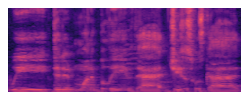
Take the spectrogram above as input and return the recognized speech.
we didn't want to believe that Jesus was God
